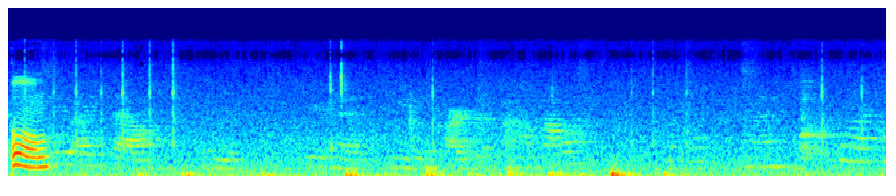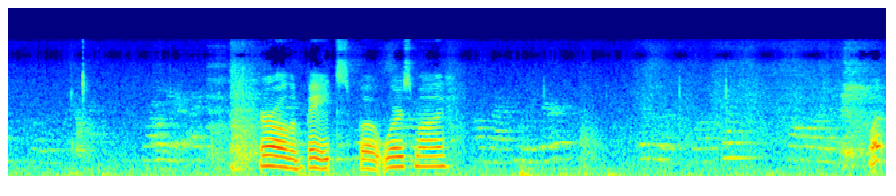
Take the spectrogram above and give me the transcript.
Boom. Here are all the baits, but where's my... What?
